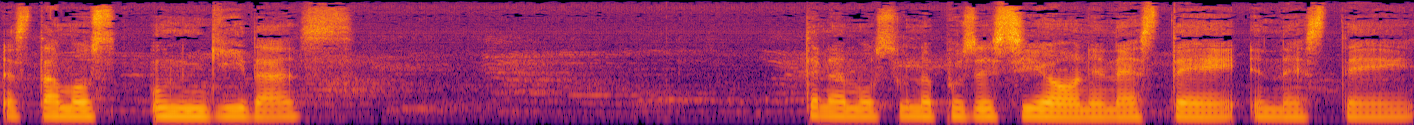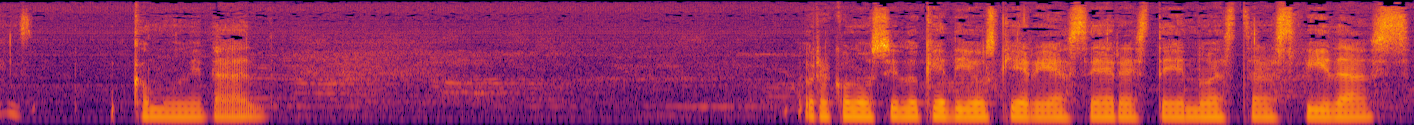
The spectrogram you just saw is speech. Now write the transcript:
Estamos ungidas. Tenemos una posición en este en esta comunidad reconocido que Dios quiere hacer este en nuestras vidas.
